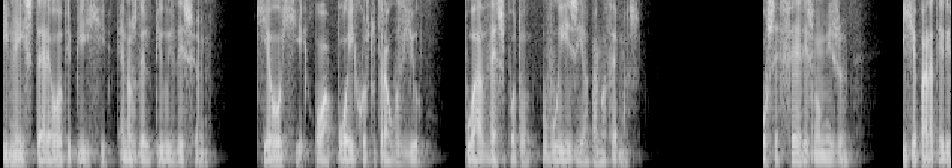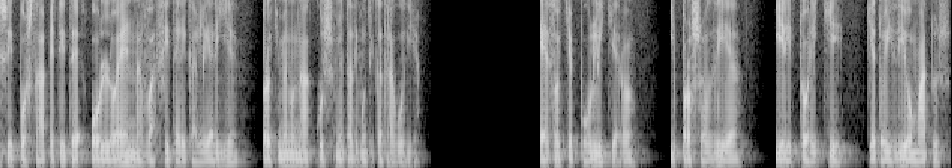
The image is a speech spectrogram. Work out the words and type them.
είναι η στερεότυπη ήχη ενός δελτίου ειδήσεων και όχι ο απόϊχος του τραγουδιού που αδέσποτο βουίζει απάνω θέμας. Ο Σεφέρης, νομίζω, είχε παρατηρήσει πως θα απαιτείται ολοένα βαθύτερη καλλιέργεια προκειμένου να ακούσουμε τα δημοτικά τραγούδια. Εδώ και πολύ καιρό η προσοδεία η ρητορική και το ιδίωμά τους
